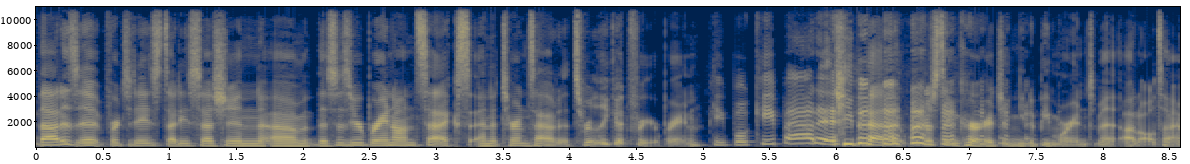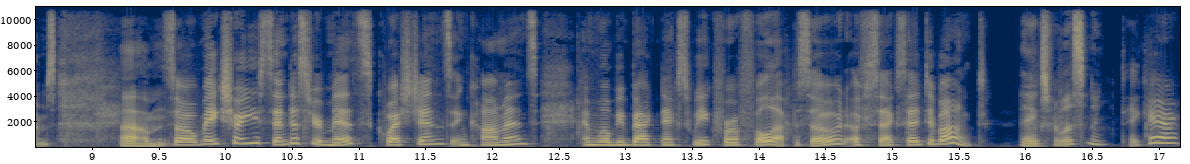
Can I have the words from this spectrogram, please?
that is it for today's study session. Um, this is your brain on sex, and it turns out it's really good for your brain. People keep at it. Keep at it. We're just encouraging you to be more intimate at all times. Um, so make sure you send us your myths, questions, and comments, and we'll be back next week for a full episode of Sex Ed Debunked. Thanks for listening. Take care.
